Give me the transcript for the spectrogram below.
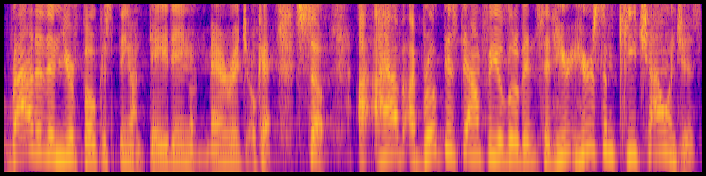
rather than your focus being on dating or marriage. Okay, so I have I broke this down for you a little bit and said here, here's some key challenges.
